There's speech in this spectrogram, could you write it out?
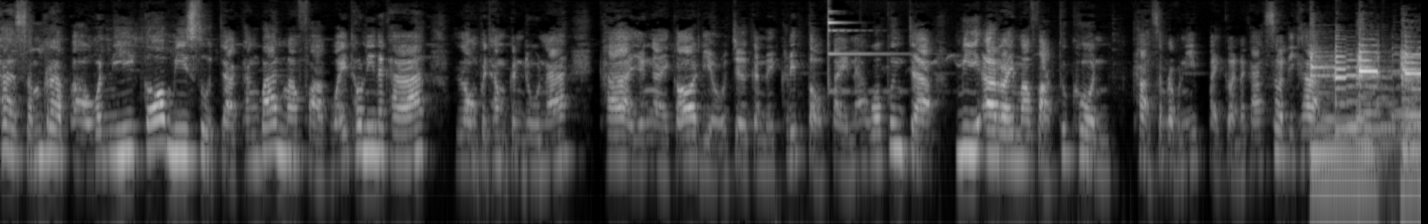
ค่ะสำหรับวันนี้ก็มีสูตรจากทางบ้านมาฝากไว้เท่านี้นะคะ ลองไปทำกันดูนะ ค่ะยังไงก็เดี๋ยวเจอกันในคลิปต่อไปนะ ว่าเพิ่งจะมีอะไรมาฝากทุกคน ค่ะสำหรับวันนี้ไปก่อนนะคะ สวัสดีค่ะ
